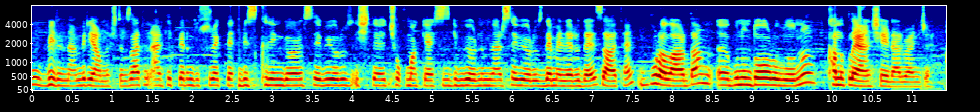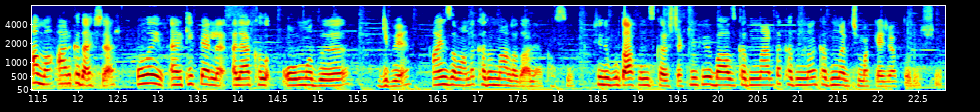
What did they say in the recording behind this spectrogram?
Bu bilinen bir yanlıştır. Zaten erkeklerin bu sürekli biz clean girl seviyoruz, işte çok makyajsız gibi görünümler seviyoruz demeleri de zaten buralardan e, bunun doğruluğunu kanıtlayan şeyler bence. Ama arkadaşlar olayın erkeklerle alakalı olmadığı gibi aynı zamanda kadınlarla da alakası. yok. Şimdi burada aklınız karışacak. Çünkü bazı kadınlar da kadınların kadınlar için makyaj yaptığını düşünüyor.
